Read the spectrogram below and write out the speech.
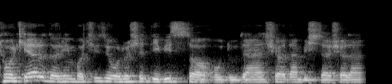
ترکیه رو داریم با چیزی اولوش 200 تا حدودا شاید هم بیشتر شدن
